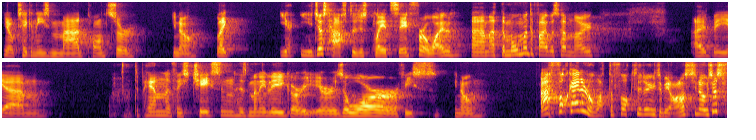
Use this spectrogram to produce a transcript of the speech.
you know, taking these mad punts or, you know, like you, you just have to just play it safe for a while. Um, at the moment, if I was him now, I'd be um, depending if he's chasing his mini league or, or his OR or if he's, you know, ah fuck, I don't know what the fuck to do to be honest. You know, just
